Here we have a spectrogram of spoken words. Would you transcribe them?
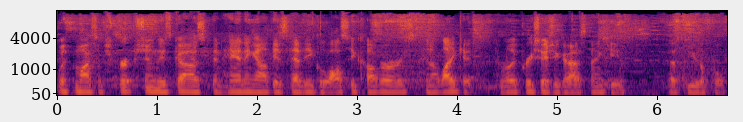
with my subscription. These guys have been handing out these heavy glossy covers and I like it. I really appreciate you guys. Thank you. That's beautiful.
